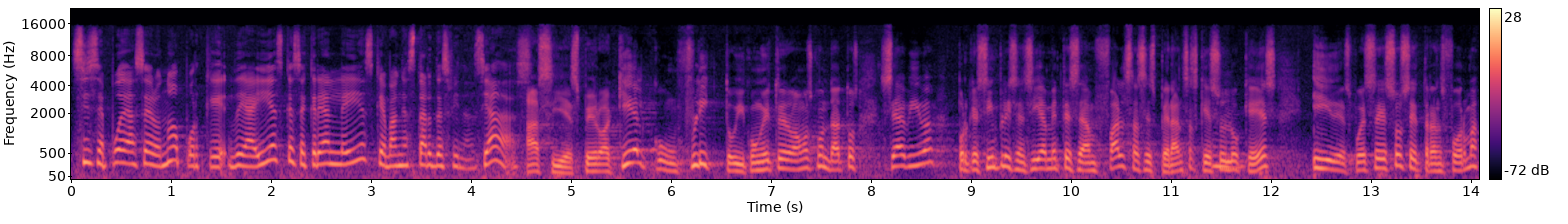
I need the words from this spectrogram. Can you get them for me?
Si se puede hacer o no, porque de ahí es que se crean leyes que van a estar desfinanciadas. Así es, pero aquí el conflicto, y con esto vamos con datos, se aviva porque simple y sencillamente se dan falsas esperanzas, que eso es lo que es, y después eso se transforma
